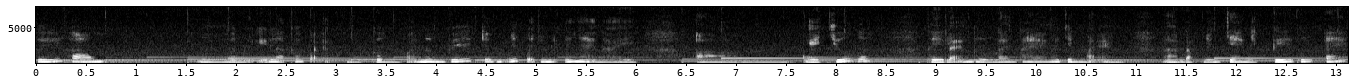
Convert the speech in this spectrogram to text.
ký không? Ừ, mình nghĩ là các bạn cần phải nên viết trong nhất là trong những cái ngày này. À, Ngày trước á, thì Lãng thường lang thang ở trên mạng à, Đọc những trang nhật ký ướt át.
